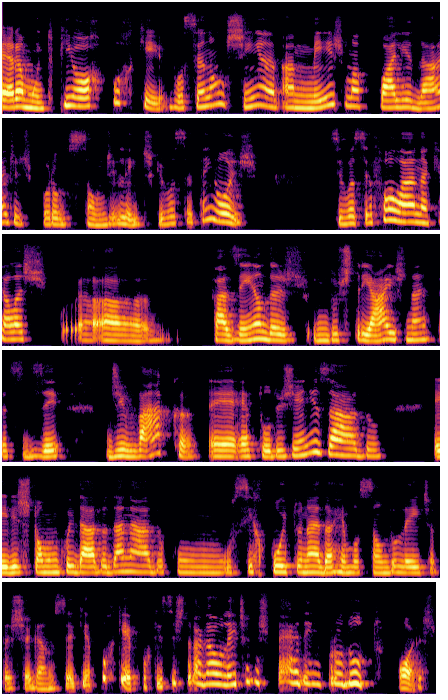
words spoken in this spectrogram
era muito pior porque você não tinha a mesma qualidade de produção de leite que você tem hoje. Se você for lá naquelas uh, fazendas industriais, né, para se dizer, de vaca, é, é tudo higienizado, eles tomam cuidado danado com o circuito né, da remoção do leite até chegar não sei o quê. Por quê? Porque se estragar o leite, eles perdem produto, horas.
